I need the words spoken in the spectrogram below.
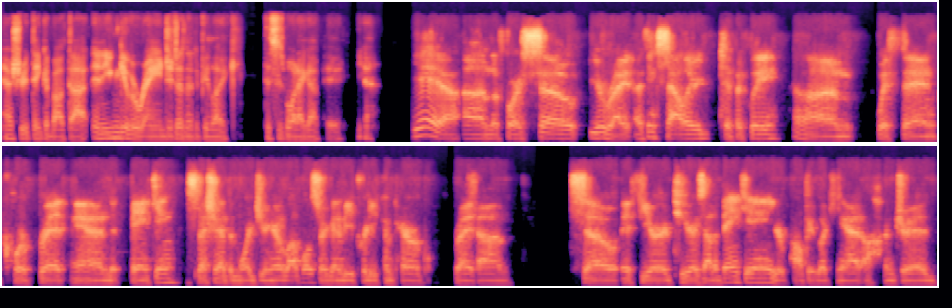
how should we think about that? And you can give a range. It doesn't have to be like this is what I got paid. Yeah. Yeah, um, of course. So you're right. I think salary typically um, within corporate and banking, especially at the more junior levels, are going to be pretty comparable, right? Um, so if you're two years out of banking, you're probably looking at 100,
